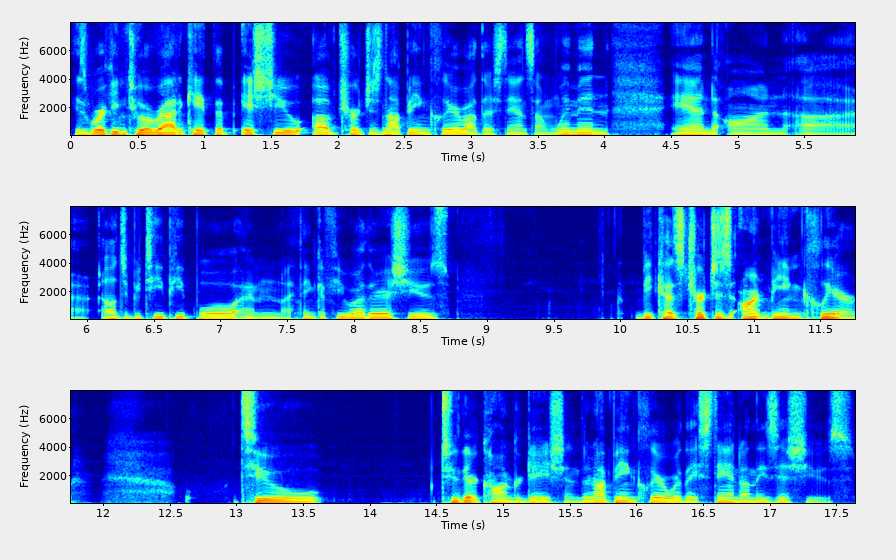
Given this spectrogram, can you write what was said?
is working to eradicate the issue of churches not being clear about their stance on women and on uh, LGBT people and I think a few other issues because churches aren't being clear to to their congregation. They're not being clear where they stand on these issues.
